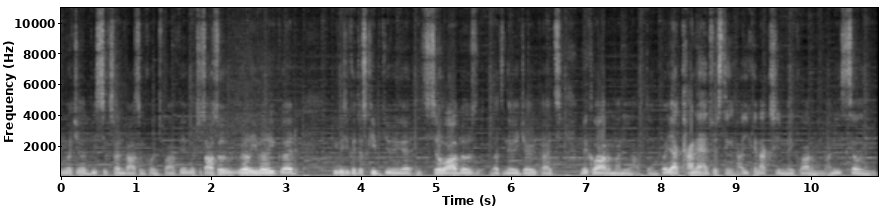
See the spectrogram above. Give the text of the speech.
in which it would be 600,000 coins profit, which is also really, really good because you could just keep doing it and still a lot of those legendary Jerry pets make a lot of money off them. But yeah, kind of interesting how you can actually make a lot of money selling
